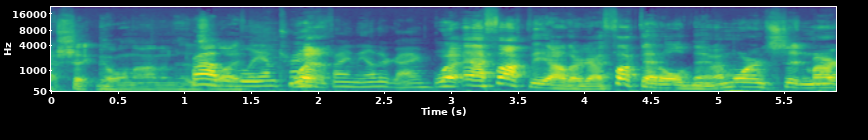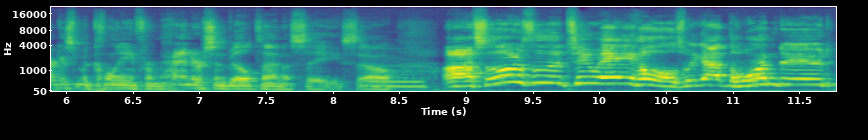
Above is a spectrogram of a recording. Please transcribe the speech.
ass shit going on in his life. Probably. I'm trying Well- to find the other guy. Well, ah, fuck the other guy. Fuck that old man. I'm more interested in Marcus McLean from Hendersonville, Tennessee. So, Mm. uh, so those are the two a holes. We got the one dude.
